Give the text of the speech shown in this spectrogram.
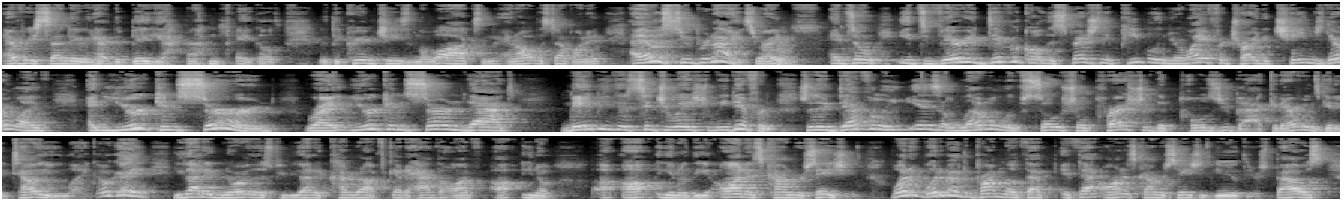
every Sunday we'd have the big um, bagels with the cream cheese and the lox and, and all the stuff on it. And that was super nice, right? And so it's very difficult, especially people in your life are trying to change their life and you're concerned, right? You're concerned that maybe the situation will be different. So there definitely is a level of social pressure that pulls you back, and everyone's going to tell you like, okay, you got to ignore those people, you got to cut it off, you got to have the on, uh, you know, uh, uh, you know, the honest conversations. What what about the problem though, if that if that honest conversation is with your spouse,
